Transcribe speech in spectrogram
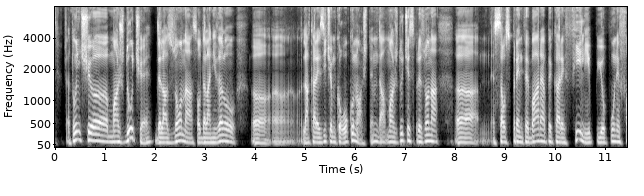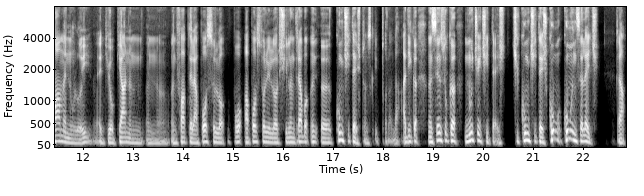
Și atunci uh, m-aș duce de la zona sau de la nivelul uh, uh, la care zicem că o cunoaștem, da? m-aș duce spre zona sau spre întrebarea pe care Filip i-o pune famenului etiopian în, în, în faptele apostolilor, apostolilor și îl întreabă cum citești în Scriptură. Da? Adică în sensul că nu ce citești, ci cum citești, cum, cum înțelegi. Da?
